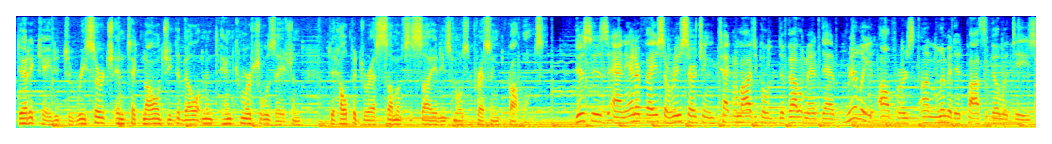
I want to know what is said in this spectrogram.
dedicated to research and technology development and commercialization to help address some of society's most pressing problems. This is an interface of research and technological development that really offers unlimited possibilities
